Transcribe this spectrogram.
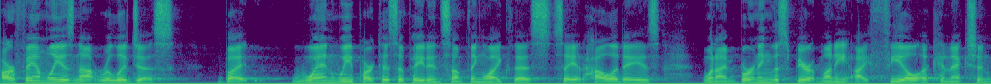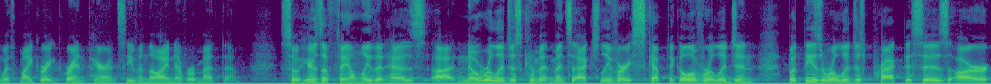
our family is not religious, but when we participate in something like this, say at holidays, when I'm burning the spirit money, I feel a connection with my great grandparents, even though I never met them. So here's a family that has uh, no religious commitments, actually very skeptical of religion, but these religious practices are,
